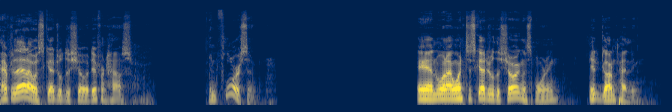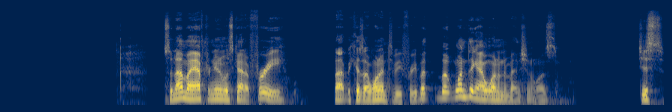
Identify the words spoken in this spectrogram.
after that, I was scheduled to show a different house in Florissant. And when I went to schedule the showing this morning, it had gone pending. So now my afternoon was kind of free, not because I wanted to be free, but but one thing I wanted to mention was just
